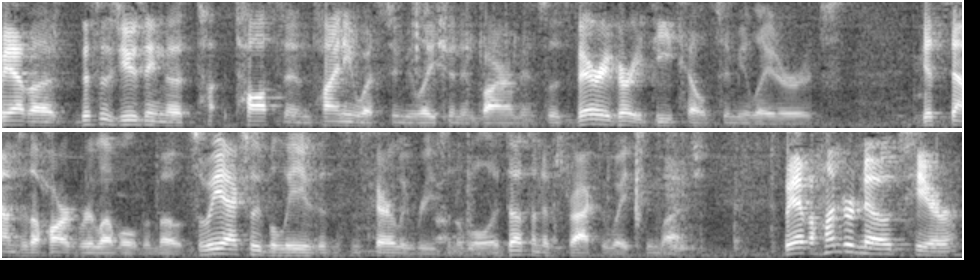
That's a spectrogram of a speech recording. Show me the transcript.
we have a, this is using the TOSSIM, TinyOS simulation environment. So it's very, very detailed simulator. It's, it gets down to the hardware level of the mote. So we actually believe that this is fairly reasonable. It doesn't abstract away too much. We have 100 nodes here,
